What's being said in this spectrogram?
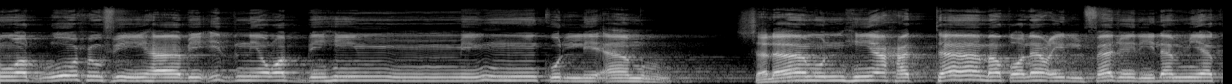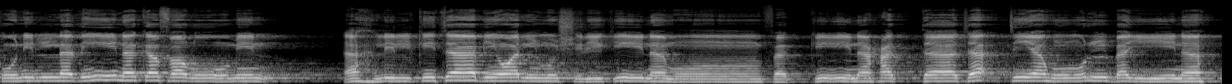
والروح فيها بإذن ربهم من كل أمر. سلام هي حتى مطلع الفجر لم يكن الذين كفروا من أهل الكتاب والمشركين منفكين حتى تأتيهم البينة.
